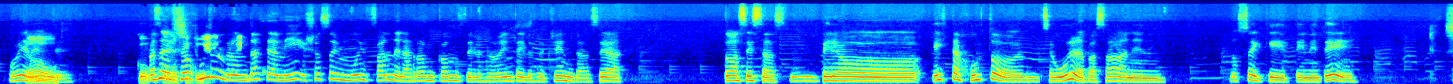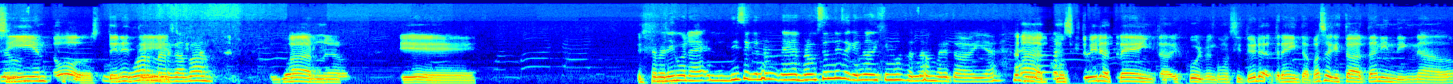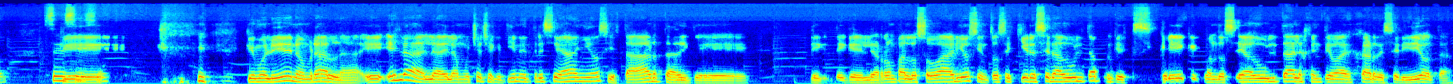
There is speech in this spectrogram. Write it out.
Obviamente. Pasa que yo, me preguntaste a mí, yo soy muy fan de las rom-coms de los 90 y los 80, o sea, todas esas. Pero esta justo seguro la pasaban en, no sé qué, TNT. Sí, en todos. TNT. Warner, capaz. Warner. Eh, la película dice que no, en la producción dice que no dijimos el nombre todavía. Ah, como si tuviera 30, disculpen, como si tuviera 30. Pasa que estaba tan indignado que, que me olvidé de nombrarla. Eh, es la, de la muchacha que tiene 13 años y está harta de que, de, que le rompan los ovarios y entonces quiere ser adulta porque cree que cuando sea adulta la gente va a dejar de ser idiota.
